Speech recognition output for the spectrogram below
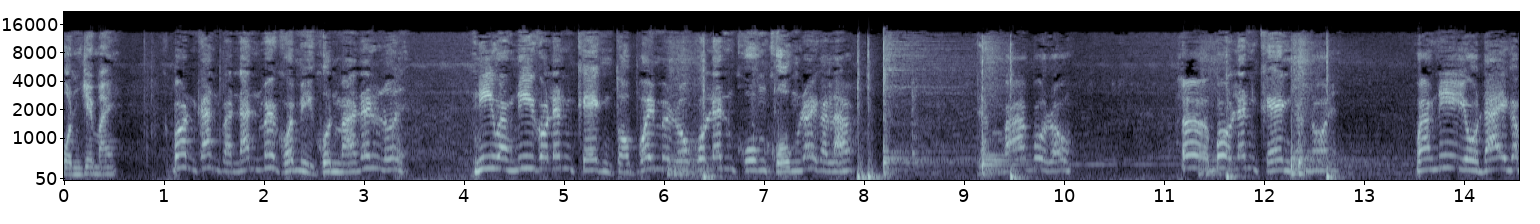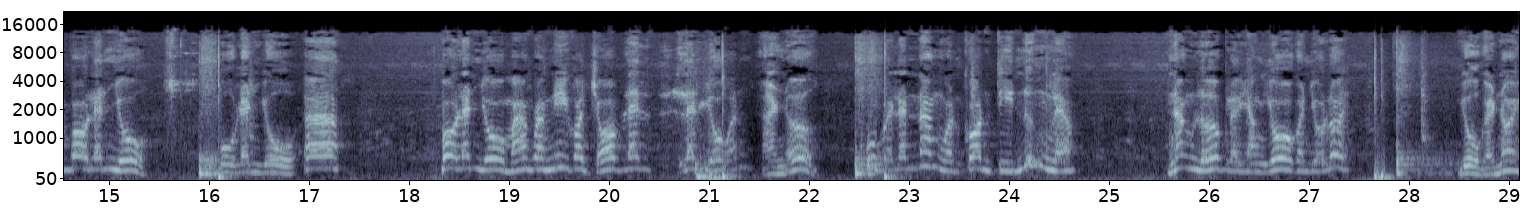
คนใช่ไหมบ้านกันปานนั้นไม่ค่อยมีคนมาเล่นเลย นี่วังนี้ก็เล่นเก่งต่อไปไม่รู้ก็เล่นโคงโคงได้กันแล้วลำบากพวกเรา เออโบเล่นเก่งกันหน่อย วังนี้อยู่ได้ก็โบเล่นอยู่โบเล่นอยู่ เออโบเล่นอยู่มาวังนี้ก็ชอบเล่นเล่นอยู่อันอันเออกูไปเล่นนั่งวันก่อนตีหนึ่งแล้ว นั่งเลิกแล้วยังโยกันอยู่เลยโยกันน้อย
